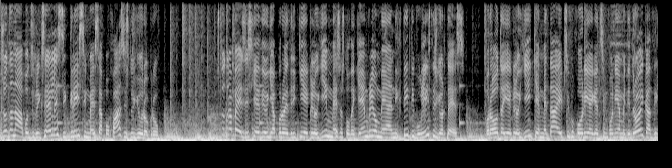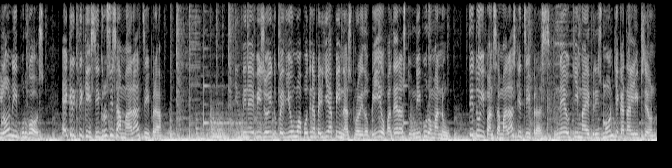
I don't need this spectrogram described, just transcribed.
Ζωντανά από τις Βρυξέλλες οι κρίσιμες αποφάσεις του Eurogroup. Στο τραπέζι σχέδιο για προεδρική εκλογή μέσα στο Δεκέμβριο με ανοιχτή τη Βουλή στις γιορτές. Πρώτα η εκλογή και μετά η ψηφοφορία για τη συμφωνία με την Τρόικα δηλώνει υπουργός. Εκρηκτική σύγκρουση Σαμαρά Τσίπρα. Κινδυνεύει η ζωή του παιδιού μου από την απεργία πείνας, προειδοποιεί ο πατέρας του Νίκου Ρωμανού. Τι του είπαν Σαμαράς και Τσίπρας. Νέο κύμα εμπρισμών και καταλήψεων.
